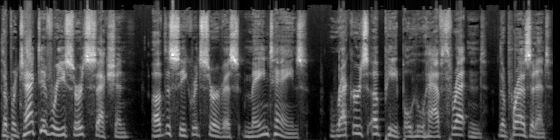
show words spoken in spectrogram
The Protective Research Section of the Secret Service maintains records of people who have threatened the president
